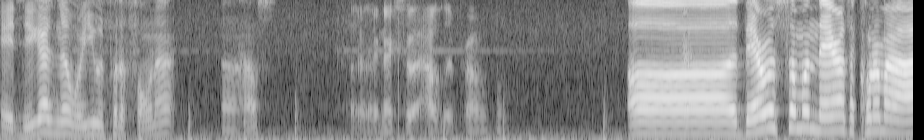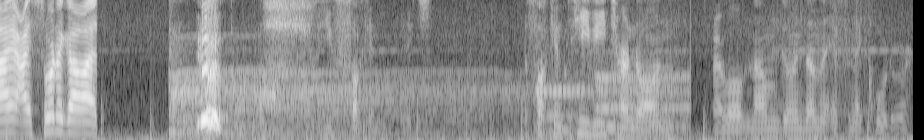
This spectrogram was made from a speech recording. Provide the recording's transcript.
Hey, do you guys know where you would put a phone at? Uh, house? Uh, next to an outlet, probably. Uh, there was someone there at the corner of my eye. I swear to God. fucking TV turned on. Alright, well, now I'm going down the infinite corridor.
